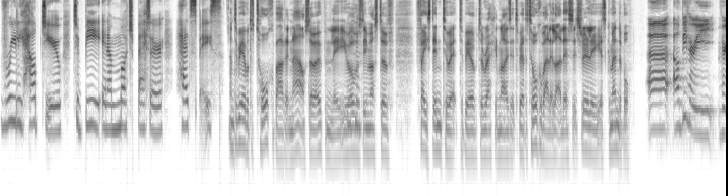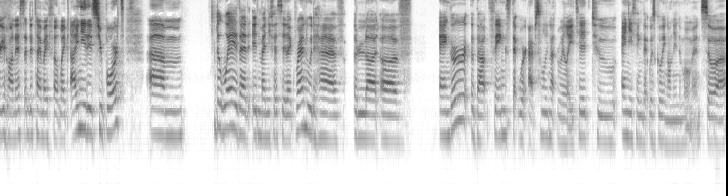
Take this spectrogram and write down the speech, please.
really helped you to be in a much better headspace? And to be able to talk about it now so openly, you mm-hmm. obviously must have faced into it to be able to recognize it, to be able to talk about it like this. It's really it's commendable. Uh, I'll be very, very honest. At the time, I felt like I needed support. Um, the way that it manifested, like Ryan would have a lot of anger about things that were absolutely not related to anything that was going on in the moment. So, uh,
